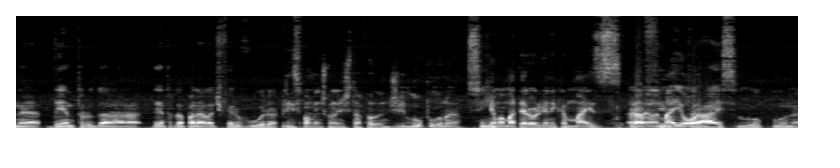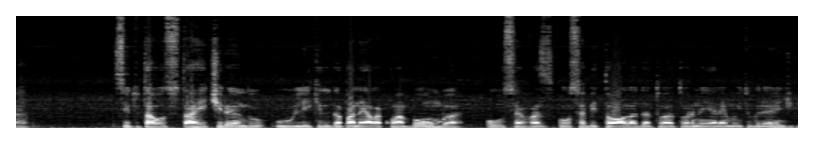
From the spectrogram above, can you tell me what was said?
né, dentro da, dentro da panela de fervura. Principalmente quando a gente está falando de lúpulo, né? Sim. Que é uma matéria orgânica mais Para uh, maior. esse lúpulo, né? Se tu está tá retirando o líquido da panela com a bomba ou se a, vaz, ou se a bitola da tua torneira é muito grande,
